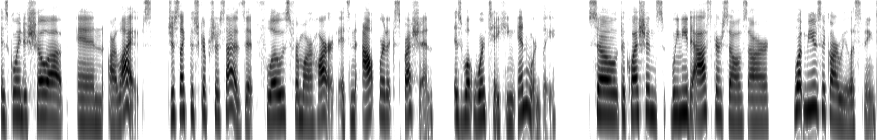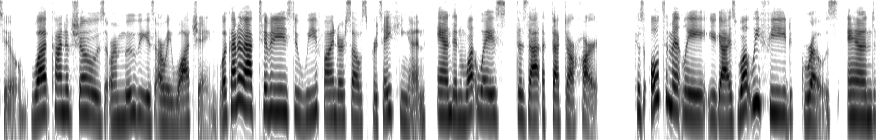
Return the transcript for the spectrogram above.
is going to show up in our lives. Just like the scripture says, it flows from our heart. It's an outward expression, is what we're taking inwardly. So the questions we need to ask ourselves are what music are we listening to? What kind of shows or movies are we watching? What kind of activities do we find ourselves partaking in? And in what ways does that affect our heart? Because ultimately, you guys, what we feed grows. And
